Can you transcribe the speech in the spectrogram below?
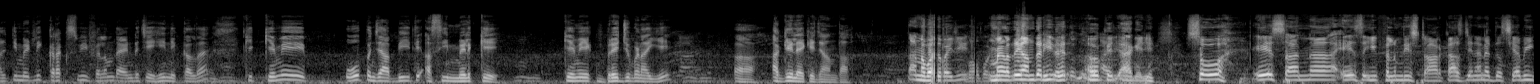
ਅਲਟੀਮੇਟਲੀ ਕਰਕਸ ਵੀ ਫਿਲਮ ਦਾ ਐਂਡ 'ਚ ਇਹੀ ਨਿਕਲਦਾ ਹੈ ਕਿ ਕਿਵੇਂ ਉਹ ਪੰਜਾਬੀ ਤੇ ਅਸੀਂ ਮਿਲ ਕੇ ਕਿਵੇਂ ਇੱਕ ਬ੍ਰਿਜ ਬਣਾਈਏ ਅੱਗੇ ਲੈ ਕੇ ਜਾਣ ਦਾ। ਧੰਨਵਾਦ ਬਾਈ ਜੀ। ਮਿਲਦੇ ਹਾਂ ਅੰਦਰ ਹੀ ਫਿਰ। ਓਕੇ ਜੀ ਆ ਗਏ ਜੀ। ਸੋ ਇਹ ਸਨ ਇਹ ਸੀ ਫਿਲਮ ਦੀ ਸਟਾਰ ਕਾਸਟ ਜਿਨ੍ਹਾਂ ਨੇ ਦੱਸਿਆ ਵੀ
